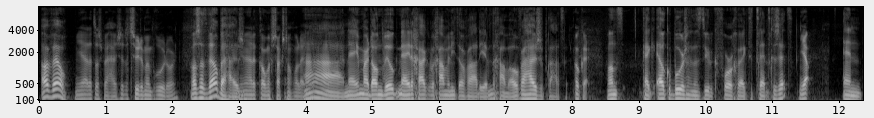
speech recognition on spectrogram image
oh wel. Ja, dat was bij Huizen. Dat stuurde mijn broer door. Was dat wel bij Huizen? Ja, daar komen we straks nog wel even. Ah, nee, maar dan wil ik... Nee, dan ga ik, gaan we niet over HDM, dan gaan we over Huizen praten. Oké. Want kijk, Elke Boers heeft natuurlijk vorige week de trend gezet. Ja. En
